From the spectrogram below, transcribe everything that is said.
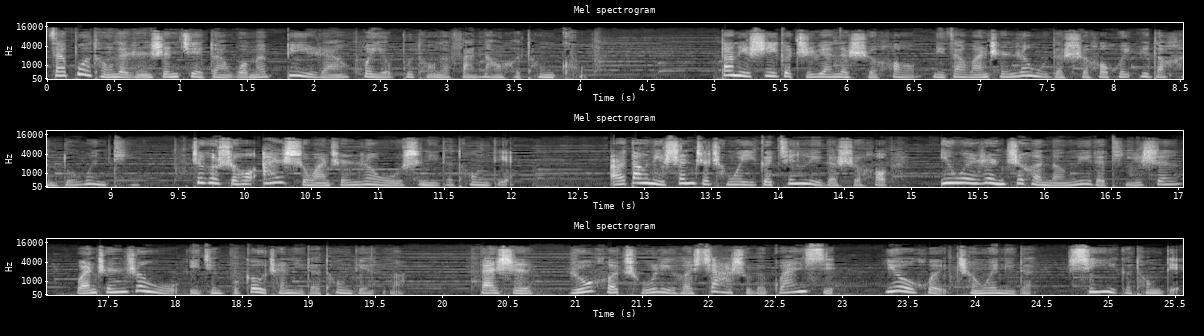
在不同的人生阶段，我们必然会有不同的烦恼和痛苦。当你是一个职员的时候，你在完成任务的时候会遇到很多问题，这个时候按时完成任务是你的痛点；而当你升职成为一个经理的时候，因为认知和能力的提升，完成任务已经不构成你的痛点了。但是如何处理和下属的关系，又会成为你的新一个痛点。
